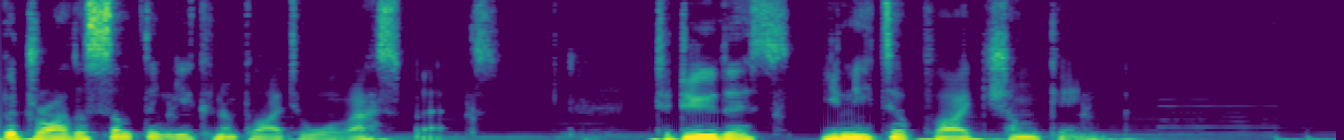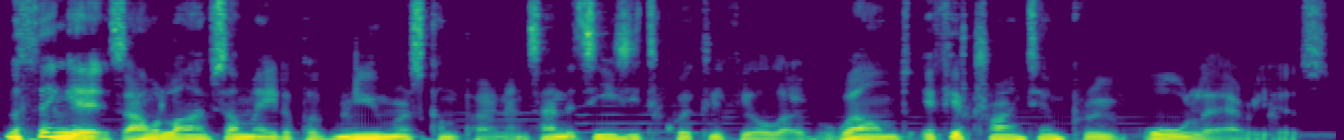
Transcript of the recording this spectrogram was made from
but rather something you can apply to all aspects. To do this, you need to apply chunking. The thing is, our lives are made up of numerous components and it's easy to quickly feel overwhelmed if you're trying to improve all areas.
